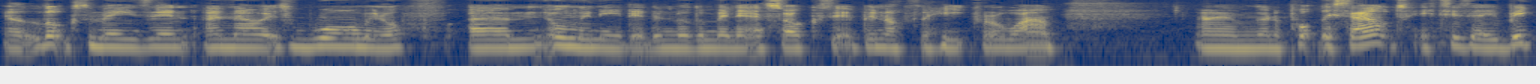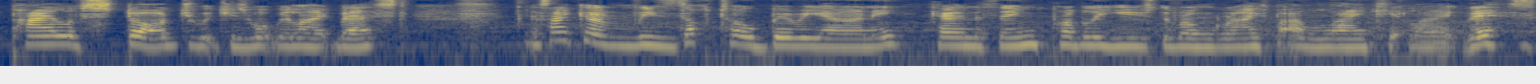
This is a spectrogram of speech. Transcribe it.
it looks amazing, and now it's warm enough. Um, only needed another minute or so because it had been off the heat for a while. I'm going to put this out. It is a big pile of stodge, which is what we like best. It's like a risotto biryani kind of thing. Probably used the wrong rice, but I like it like this.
